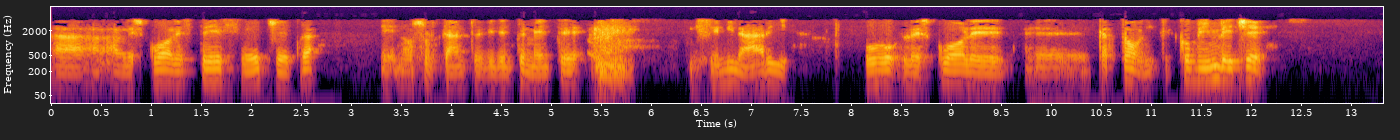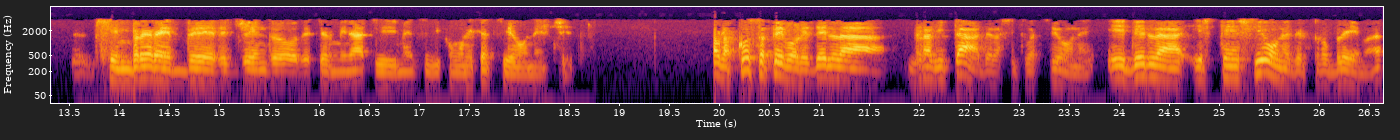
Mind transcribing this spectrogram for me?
a, alle scuole stesse, eccetera, e non soltanto evidentemente i seminari o le scuole eh, cattoliche, come invece sembrerebbe leggendo determinati mezzi di comunicazione, eccetera. Allora, consapevole della gravità della situazione e della estensione del problema,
